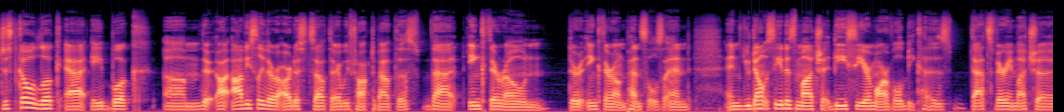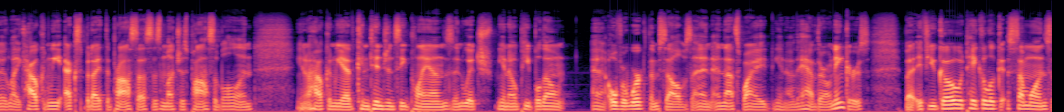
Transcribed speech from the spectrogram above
just go look at a book. Um, there, obviously there are artists out there. We've talked about this that ink their own. Their ink their own pencils, and and you don't see it as much at DC or Marvel because that's very much a like how can we expedite the process as much as possible, and you know how can we have contingency plans in which you know people don't uh, overwork themselves? And and that's why you know they have their own inkers. But if you go take a look at someone's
